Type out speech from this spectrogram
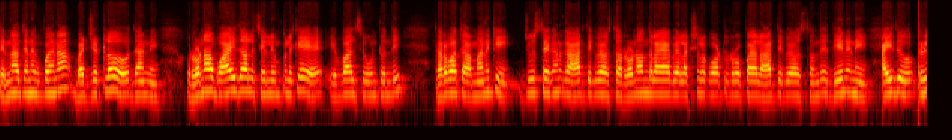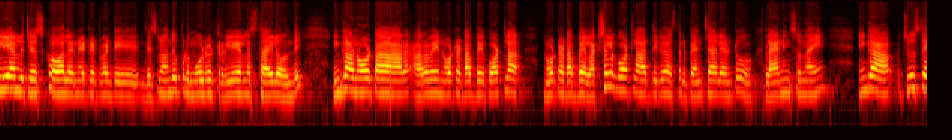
తిన్నా తినకపోయినా బడ్జెట్లో దాన్ని రుణ వాయిదాల చెల్లింపులకే ఇవ్వాల్సి ఉంటుంది. తర్వాత మనకి చూస్తే కనుక ఆర్థిక వ్యవస్థ రెండు వందల యాభై లక్షల కోట్ల రూపాయల ఆర్థిక వ్యవస్థ ఉంది. దీనిని ఐదు ట్రిలియన్లు చేసుకోవాలనేటటువంటి దిశలో ఉంది. ఇప్పుడు మూడు ట్రిలియన్ల స్థాయిలో ఉంది. ఇంకా నూట అరవై నూట డెబ్బై కోట్ల నూట డెబ్బై లక్షల కోట్ల ఆర్థిక వ్యవస్థను పెంచాలి అంటూ ప్లానింగ్స్ ఉన్నాయి. ఇంకా చూస్తే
